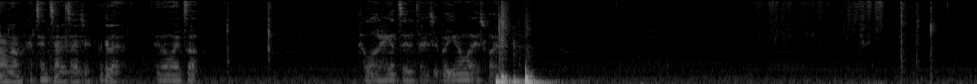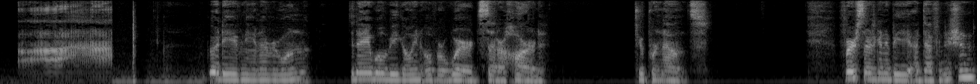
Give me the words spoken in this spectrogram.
don't know. It's hand sanitizer. Look at that. And it lights up. It's a lot of hand sanitizer, but you know what? It's fine. Good evening, everyone. Today we'll be going over words that are hard to pronounce. First, there's going to be a definition,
